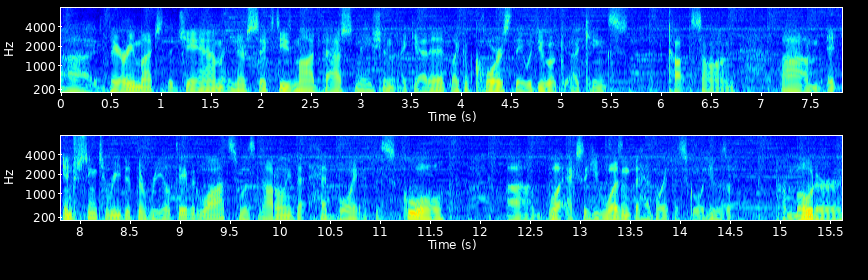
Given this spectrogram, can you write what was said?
Uh, very much the jam in their 60s mod fascination. I get it. Like, of course, they would do a, a Kinks cut song. Um, it, interesting to read that the real David Watts was not only the head boy at the school, um, well, actually, he wasn't the head boy at the school, he was a promoter,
